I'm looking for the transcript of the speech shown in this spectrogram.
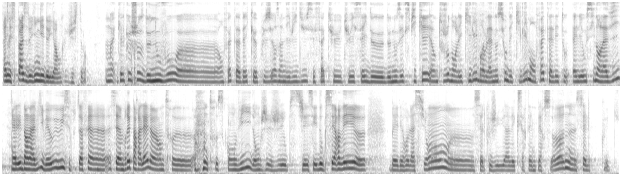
Un espace de yin et de yang, justement. Ouais, quelque chose de nouveau, euh, en fait, avec plusieurs individus. C'est ça que tu, tu essayes de, de, nous expliquer, hein, toujours dans l'équilibre. La notion d'équilibre, en fait, elle est, elle est aussi dans la vie. Elle est dans la vie, mais oui, oui, c'est tout à fait, c'est un vrai parallèle entre, entre ce qu'on vit. Donc, j'ai essayé d'observer euh, ben, les relations, euh, celles que j'ai eues avec certaines personnes, celles que tu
